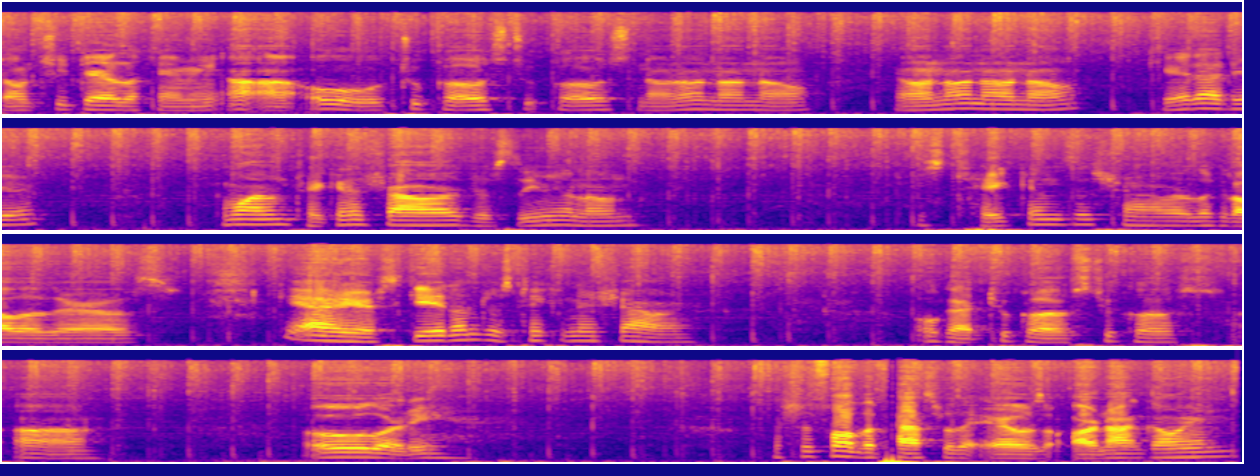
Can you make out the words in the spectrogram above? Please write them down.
Don't you dare look at me. Uh-uh. Oh, too close, too close. No, no, no, no. No, no, no, no. Get out of here. Come on, I'm taking a shower. Just leave me alone. Just taking the shower. Look at all those arrows. Get out of here, Skid. I'm just taking a shower. Oh god, too close, too close. Uh-uh. Oh lordy. Let's just follow the path where the arrows are not going.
